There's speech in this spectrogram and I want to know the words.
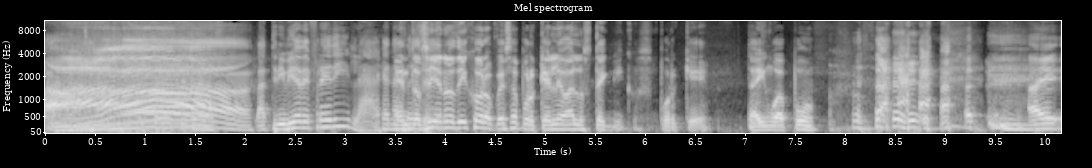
Ah. La trivia de Freddy la hagan. Entonces ya nos dijo Oropesa por qué le va a los técnicos. Porque está bien guapo. Hay,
